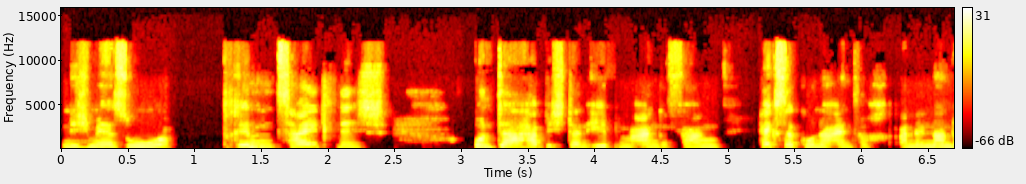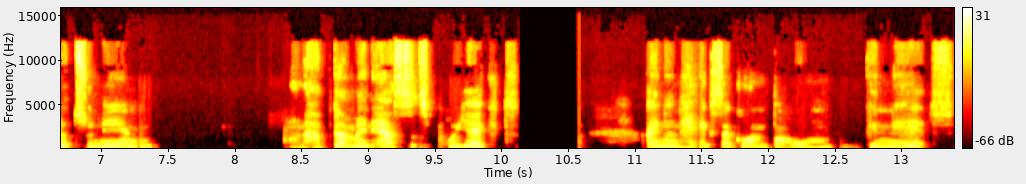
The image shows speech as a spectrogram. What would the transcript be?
nicht mehr so drin zeitlich. Und da habe ich dann eben angefangen, Hexagone einfach aneinander zu nähen und habe dann mein erstes Projekt, einen Hexagonbaum genäht.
